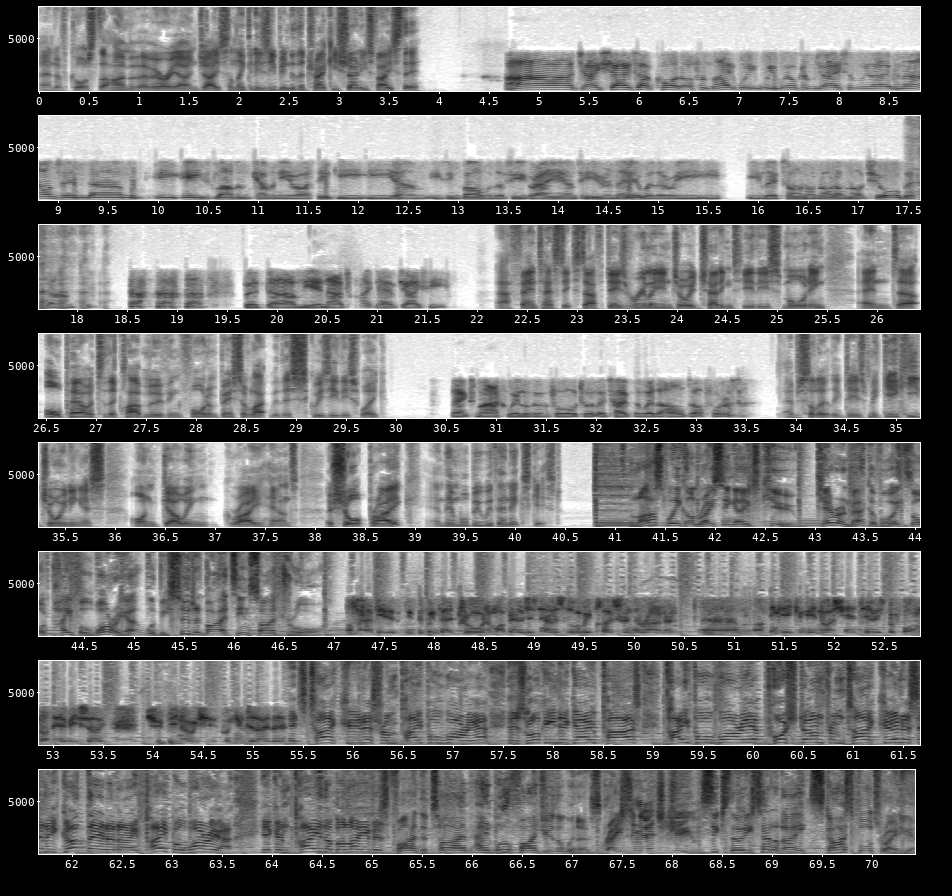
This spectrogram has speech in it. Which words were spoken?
And of course, the home of our very own Jason Lincoln. Has he been to the track? He's shown his face there. Ah, uh, Jay shows up quite often, mate. We we welcome Jason with open arms, and um, he, he's loving coming here. I think he, he um, he's involved with a few greyhounds here and there. Whether he, he, he lets on or not, I'm not sure. But um, but um, yeah, no, it's great to have Jace here. Uh, fantastic stuff. Des, really enjoyed chatting to you this morning, and uh, all power to the club moving forward, and best of luck with this squizzy this week. Thanks, Mark. We're looking forward to it. Let's hope the weather holds off for us. Absolutely. Des McGeechy joining us on Going Greyhounds. A short break, and then we'll be with our next guest. Last week on Racing HQ, Karen McAvoy thought Papal Warrior would be suited by its inside draw. I'm happy with, with, that draw, and I might be able to just have us a little bit closer in the run. And um, I think he can be a nice chance there. He's performed on heavy, so should be no issue for him today there. It's Ty Kunis from Papal Warrior who's looking to go past. Papal Warrior pushed on from Ty Kunis, and he got there today. Papal Warrior, you can pay the believers. Find the time, and we'll find you the winners. Racing HQ, 6:30 Saturday, Sky Sports Radio.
